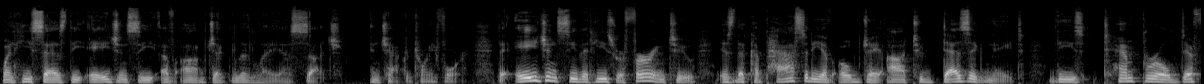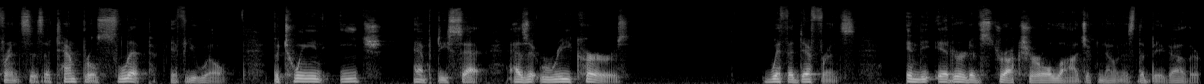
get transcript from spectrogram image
when he says the agency of object little a as such in chapter 24. The agency that he's referring to is the capacity of objet A to designate these temporal differences, a temporal slip, if you will, between each empty set as it recurs with a difference in the iterative structural logic known as the big other.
